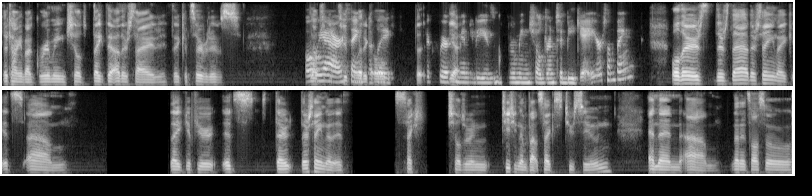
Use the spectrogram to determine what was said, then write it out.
they're talking about grooming children, like the other side, the conservatives. Oh yeah, are saying that like but, the queer yeah. community is grooming children to be gay or something. Well, there's there's that. They're saying like it's um like if you're it's they're they're saying that it's sex children teaching them about sex too soon and then um then it's also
